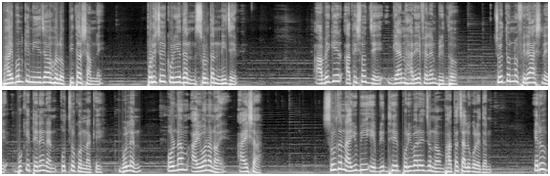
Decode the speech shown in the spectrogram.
ভাই বোনকে নিয়ে যাওয়া হলো পিতার সামনে। পরিচয় করিয়ে দেন সুলতান নিজে। আবেগের আতিশয্যে জ্ঞান হারিয়ে ফেলেন বৃদ্ধ। চৈতন্য ফিরে আসলে বুকে টেনে নেন পুত্রকন্যাকে। বললেন, ওর নাম আইওয়ানা নয়, আয়শা। সুলতান আইয়ুবি এই বৃদ্ধের পরিবারের জন্য ভাতা চালু করে দেন। এরূপ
